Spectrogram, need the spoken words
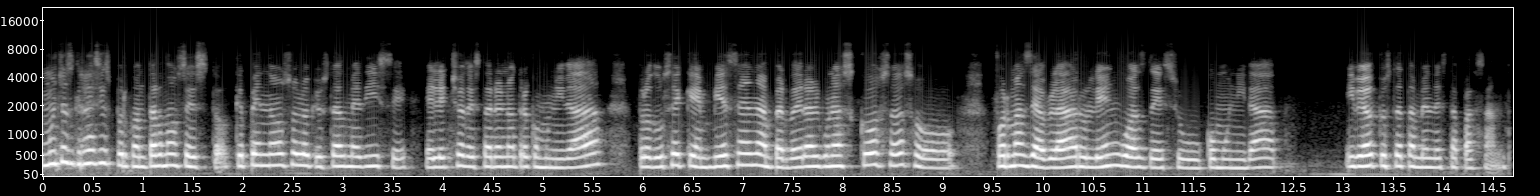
Muchas gracias por contarnos esto. Qué penoso lo que usted me dice. El hecho de estar en otra comunidad produce que empiecen a perder algunas cosas o formas de hablar o lenguas de su comunidad. Y veo que usted también le está pasando.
